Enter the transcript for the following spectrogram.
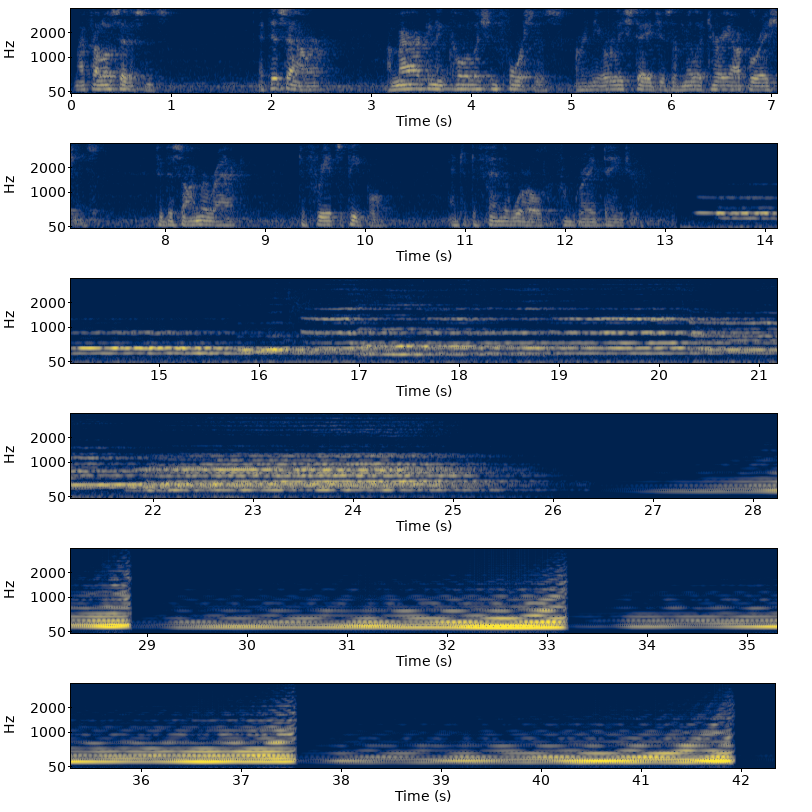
My fellow citizens, at this hour, American and coalition forces are in the early stages of military operations to disarm Iraq, to free its people, and to defend the world from grave danger.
